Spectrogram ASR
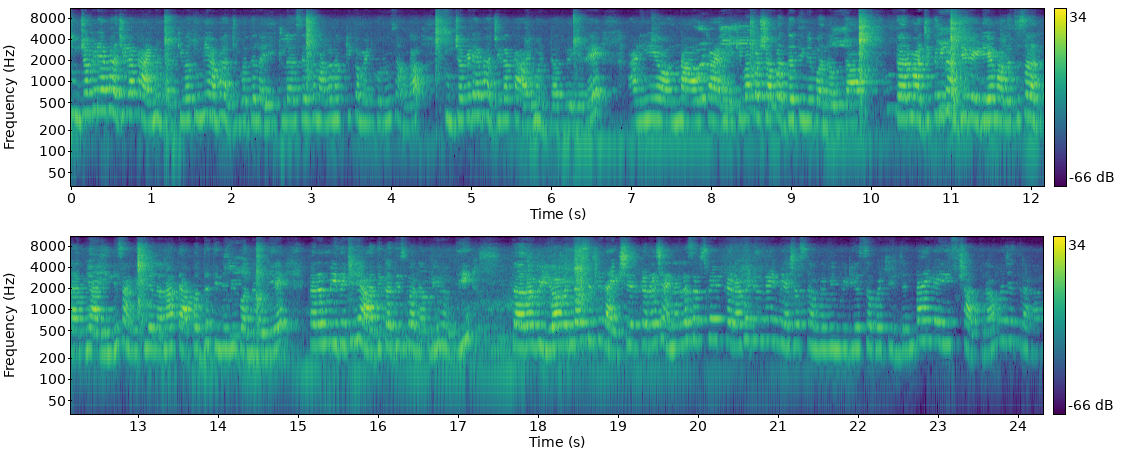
तुमच्याकडे या भाजीला काय म्हणतात? किंवा तुम्ही या भाजीबद्दल ऐकलं असेल तर मला नक्की कमेंट करून सांगा. तुमच्याकडे या भाजीला काय म्हणतात वगैरे? आणि नाव काय आहे? किंवा कशा पद्धतीने बनवता? तर माझी तरी भाजी रेडी आहे. मला जसं अण्णांनी आईंनी सांगितलेलं ना त्या पद्धतीने मी बनवली आहे. कारण मी देखील आधी कधीच बनवली नव्हती. तर व्हिडिओ आवडला असेल तर लाईक शेअर करा. चॅनलला सबस्क्राईब करा. भेटून नाही मी अशाच नवनवीन व्हिडिओसोबत सोबत. बाय गाईज छात्रा मजेत राहा.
